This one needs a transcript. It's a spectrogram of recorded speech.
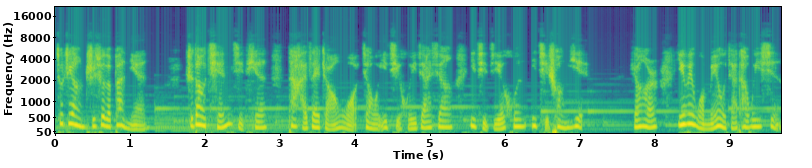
就这样持续了半年，直到前几天，他还在找我，叫我一起回家乡，一起结婚，一起创业。然而因为我没有加他微信。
